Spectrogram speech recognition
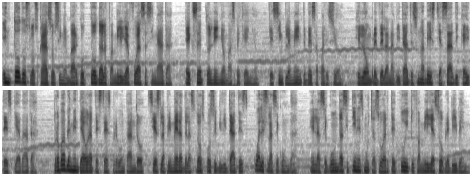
En todos los casos, sin embargo, toda la familia fue asesinada, excepto el niño más pequeño, que simplemente desapareció. El hombre de la Navidad es una bestia sádica y despiadada, Probablemente ahora te estés preguntando si es la primera de las dos posibilidades, ¿cuál es la segunda? En la segunda, si tienes mucha suerte, tú y tu familia sobreviven,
